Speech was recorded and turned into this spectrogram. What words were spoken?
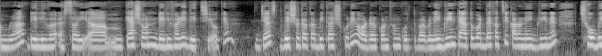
আমরা deliver sorry cash on delivery দিচ্ছি ওকে জাস্ট দেড়শো টাকা বিকাশ করে অর্ডার কনফার্ম করতে পারবেন। এই গ্রিনটা এতবার দেখাচ্ছি কারণ এই গ্রিনের ছবি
